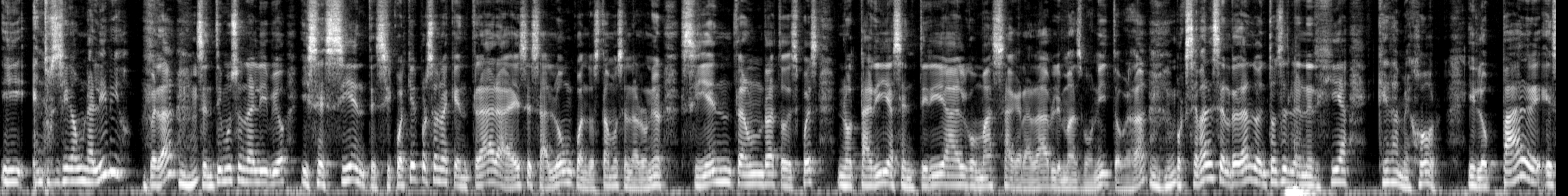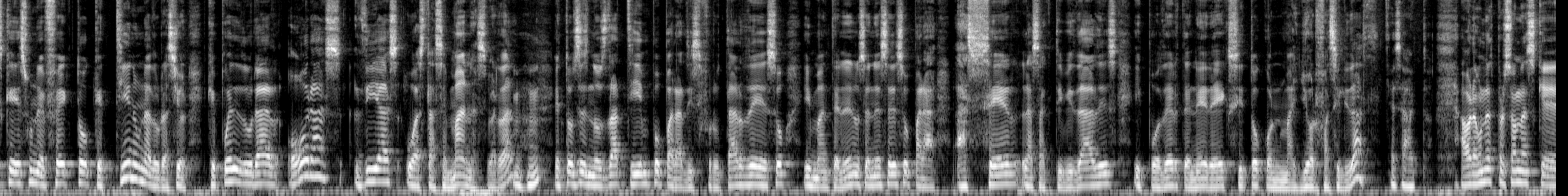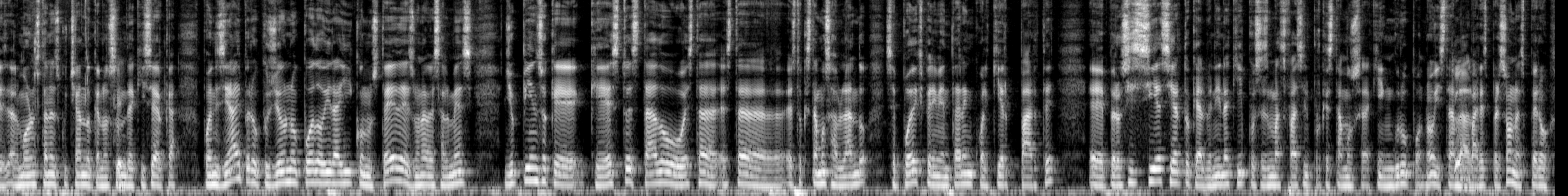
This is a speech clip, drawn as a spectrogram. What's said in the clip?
y entonces llega un alivio, ¿verdad? Sentimos un alivio y se siente, si cualquier persona que entrara a ese salón cuando estamos en la reunión, si entra un rato después, notaría, sentiría algo más agradable, más bonito, ¿verdad? Porque se va desenredando, entonces la energía queda mejor. Y lo padre es que es un efecto que tiene una duración, que puede durar horas, días o hasta semanas, ¿verdad? Entonces nos da tiempo para disfrutar de eso y mantenernos en ese eso para hacer las actividades y poder tener éxito con mayor facilidad. Exacto. Ahora, unas personas que a lo mejor están escuchando que no son de aquí cerca, pueden decir, ay, pero pues yo no puedo ir ahí con ustedes una vez al mes. Yo pienso que, que esto estado o esta, esta, esto que estamos hablando se puede experimentar en cualquier parte. Eh, pero sí, sí es cierto que al venir aquí, pues es más fácil porque estamos aquí en grupo, ¿no? Y están varias personas. Pero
